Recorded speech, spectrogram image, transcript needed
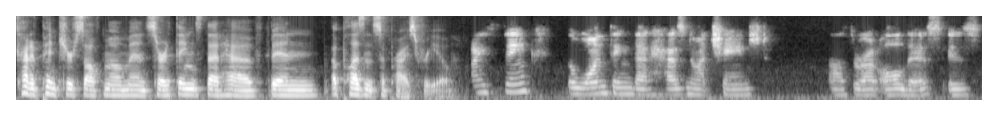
kind of pinch yourself moments or things that have been a pleasant surprise for you? I think the one thing that has not changed uh, throughout all this is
